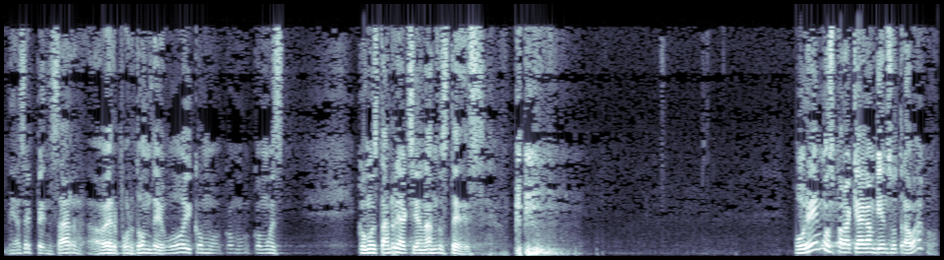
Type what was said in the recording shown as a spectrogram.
me hace pensar, a ver, por dónde voy, cómo, cómo, cómo, es, cómo están reaccionando ustedes. Oremos para que hagan bien su trabajo.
